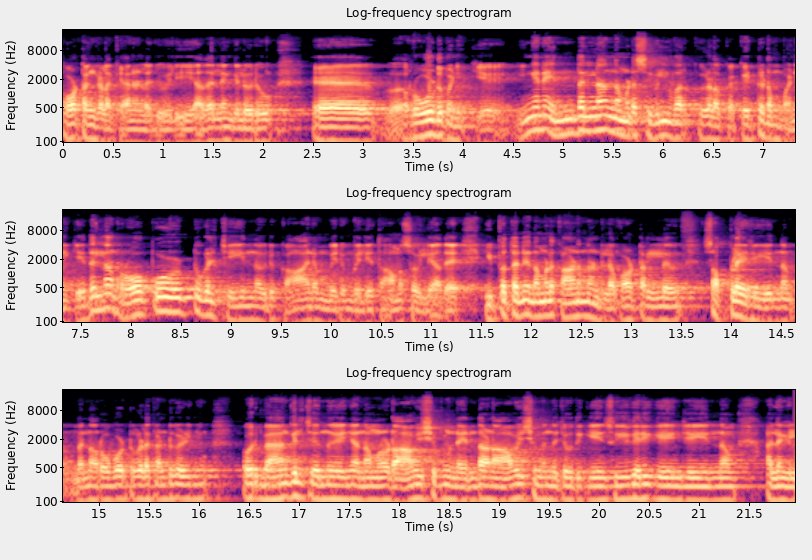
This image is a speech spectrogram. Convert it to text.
തോട്ടം കിളയ്ക്കാനുള്ള ജോലി അതല്ലെങ്കിൽ ഒരു റോഡ് പണിക്ക് ഇങ്ങനെ എന്തെല്ലാം നമ്മുടെ സിവിൽ വർക്കുകളൊക്കെ കെട്ടിടം പണിക്ക് ഇതെല്ലാം റോബോട്ടുകൾ ചെയ്യുന്ന ഒരു കാലം വരും വലിയ താമസമില്ലാതെ. ഇപ്പോൾ തന്നെ നമ്മൾ കാണുന്നുണ്ടല്ലോ ഹോട്ടലിൽ സപ്ലൈ ചെയ്യുന്ന പിന്നെ റോബോട്ടുകളെ കണ്ടു കഴിഞ്ഞു. ഒരു ബാങ്കിൽ ചെന്ന് കഴിഞ്ഞാൽ നമ്മളോട് ആവശ്യമുണ്ട് എന്താണ് ആവശ്യമെന്ന് ചോദിക്കുകയും സ്വീകരിക്കുകയും ചെയ്യുന്ന അല്ലെങ്കിൽ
